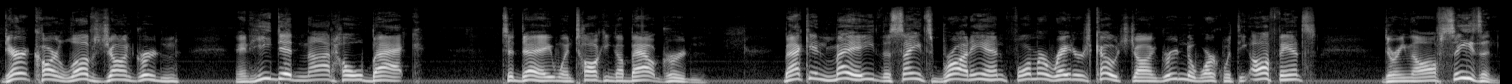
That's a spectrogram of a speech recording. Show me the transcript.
Derek Carr loves Jon Gruden, and he did not hold back today when talking about Gruden. Back in May, the Saints brought in former Raiders coach Jon Gruden to work with the offense during the offseason.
